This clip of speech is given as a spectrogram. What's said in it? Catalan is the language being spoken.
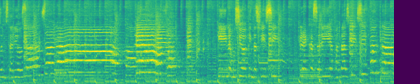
força misteriosa ens agafa. Quina emoció, quin desfici, crec que seria fantàstic si fantàstic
